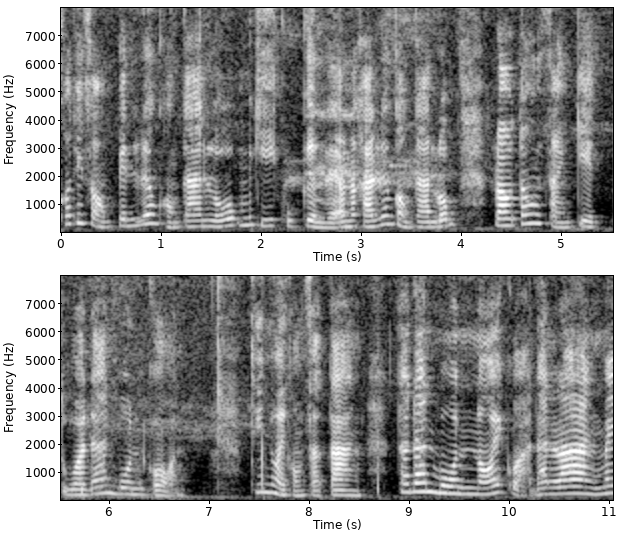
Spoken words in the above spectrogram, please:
ข้อที่สองเป็นเรื่องของการลบ เมื่อกี้ครูเกรินแล้วนะคะ เรื่องของการลบ เราต้องสังเกตตัวด้านบนก่อน ที่หน่วยของสตางค์ ถ้าด้านบนน้อยกว่าด้านล่างไม่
